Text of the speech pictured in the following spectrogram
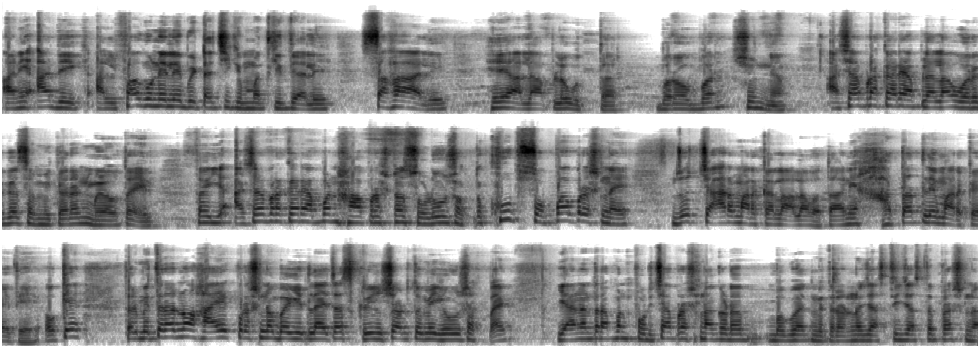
आणि अधिक अल्फा गुणिले बीटाची किंमत किती आली? सहा आली. हे आलं आपलं उत्तर. बरोबर शून्य. अशा प्रकारे आपल्याला वर्ग समीकरण मिळवता येईल. तर या- अशा प्रकारे आपण हा प्रश्न सोडवू शकतो. खूप सोपा प्रश्न आहे जो चार मार्काला आला होता आणि हातातले मार्क आहेत हे ओके? तर मित्रांनो हा एक प्रश्न बघितला याचा स्क्रीनशॉट तुम्ही घेऊ शकताय. यानंतर आपण पुढच्या प्रश्नाकडे बघूयात मित्रांनो जास्तीत जास्त प्रश्न.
